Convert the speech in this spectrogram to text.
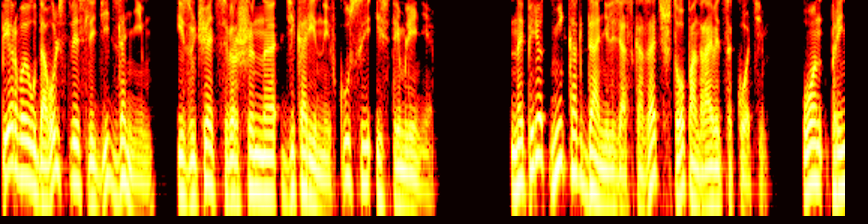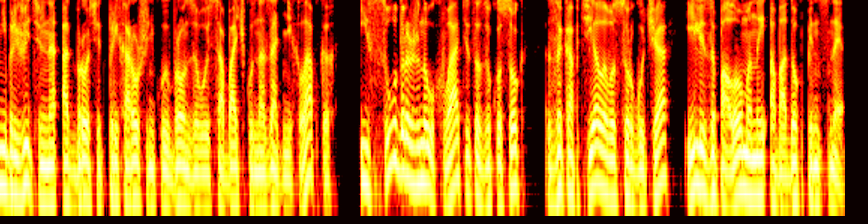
первое удовольствие — следить за ним, изучать совершенно дикаринные вкусы и стремления. Наперед никогда нельзя сказать, что понравится Коте. Он пренебрежительно отбросит прихорошенькую бронзовую собачку на задних лапках и судорожно ухватится за кусок закоптелого сургуча или за поломанный ободок пенсне.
